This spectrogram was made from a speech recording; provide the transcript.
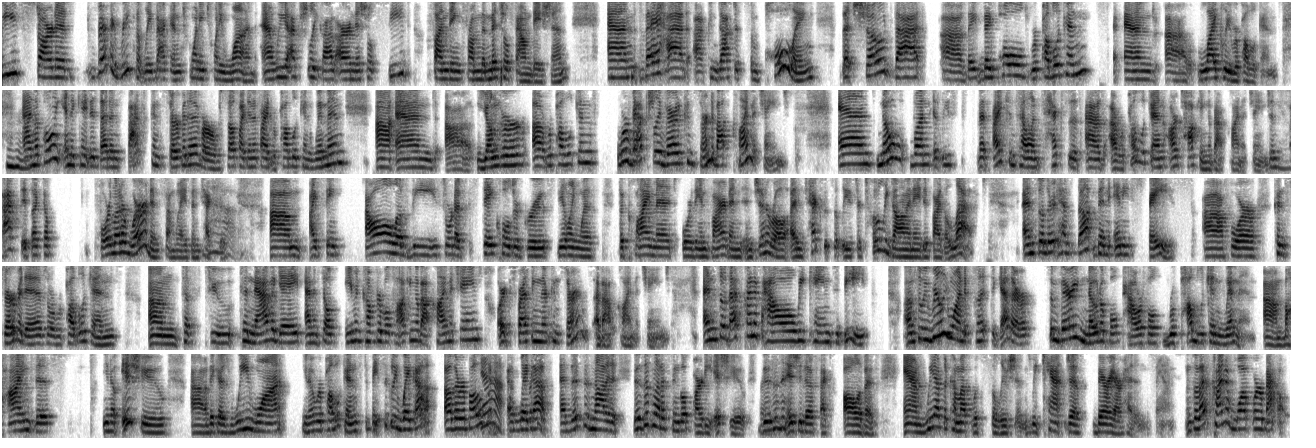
we started very recently back in 2021, and we actually got our initial seed funding from the Mitchell Foundation. And they had uh, conducted some polling that showed that uh, they they polled Republicans and uh, likely Republicans, mm-hmm. and the polling indicated that in fact conservative or self-identified Republican women uh, and uh, younger uh, Republicans were actually very concerned about climate change. And no one, at least that I can tell in Texas as a Republican, are talking about climate change. In yeah. fact, it's like a four letter word in some ways in Texas. Yeah. Um, I think all of the sort of stakeholder groups dealing with the climate or the environment in general, in Texas at least, are totally dominated by the left. And so there has not been any space uh, for conservatives or Republicans um, to to to navigate and feel even comfortable talking about climate change or expressing their concerns about climate change. And so that's kind of how we came to be. Um, so we really wanted to put together some very notable, powerful Republican women um, behind this, you know, issue uh, because we want you know, Republicans to basically wake up, other Republicans yeah, and wake right. up. And this is not a, this is not a single party issue. Right. This is an issue that affects all of us. And we have to come up with solutions. We can't just bury our head in the sand. And so that's kind of what we're about.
